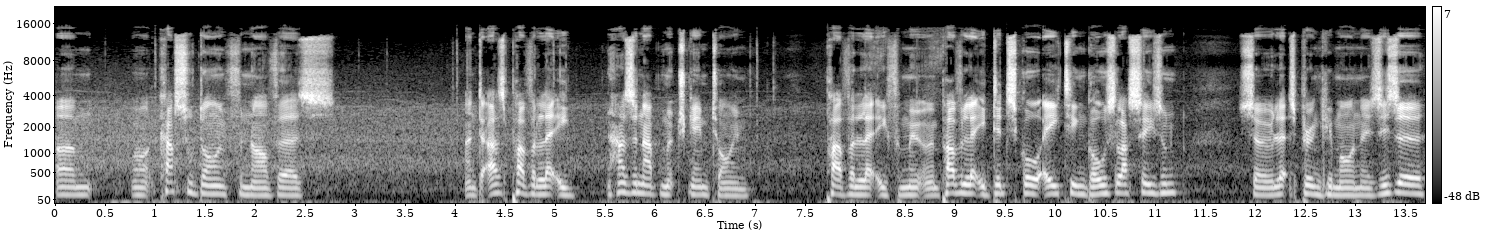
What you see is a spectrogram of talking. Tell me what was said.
Um, right, Castledine for Naves. And as Pavoletti hasn't had much game time, Pavoletti for Muto. And Pavoletti did score 18 goals last season. So let's bring him on. Is, is a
